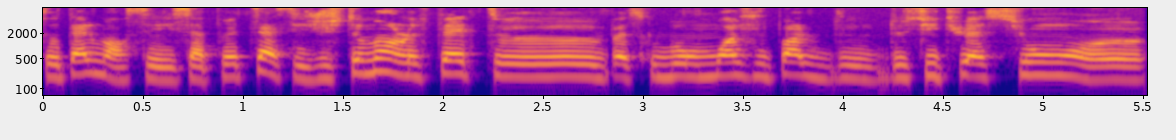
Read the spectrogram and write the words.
Totalement, c'est ça peut être ça. C'est justement le fait euh, parce que bon, moi je vous parle de, situations euh,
